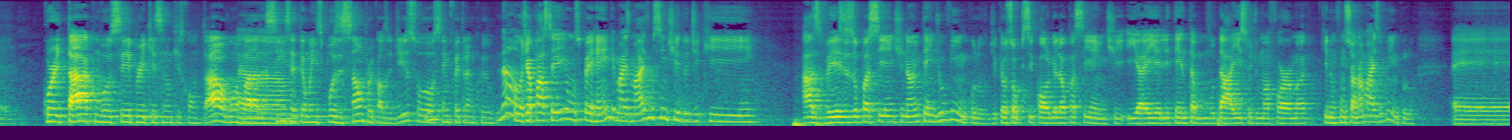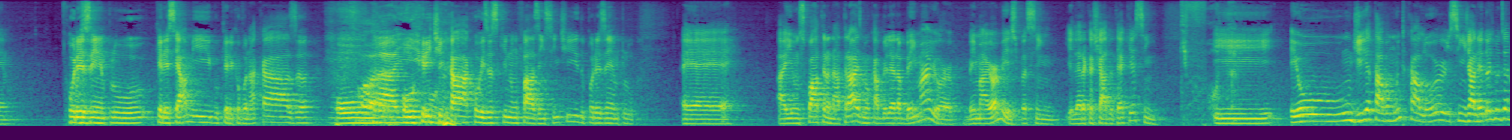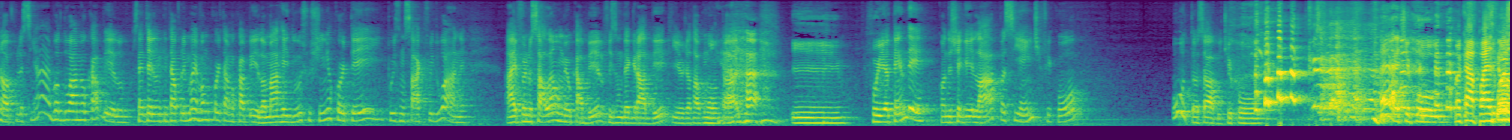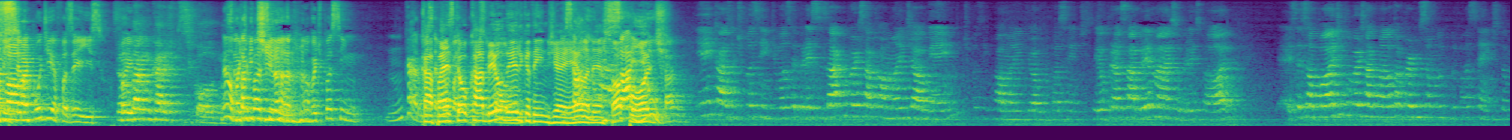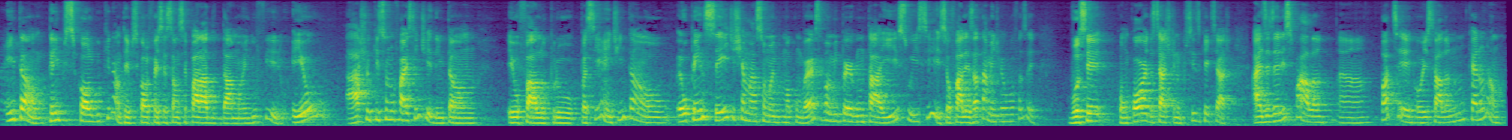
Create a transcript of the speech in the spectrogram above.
cortar com você porque você não quis contar, alguma Ah. parada assim, você tem uma exposição por causa disso ou sempre foi tranquilo? Não, eu já passei uns perrengues, mas mais no sentido de que às vezes o paciente não entende o vínculo, de que eu sou psicólogo e ele é o paciente, e aí ele tenta mudar isso de uma forma que não funciona mais o vínculo. É, Por exemplo, querer ser amigo, querer que eu vou na casa, ou. Aí, ou pô. criticar coisas que não fazem sentido. Por exemplo, é, aí uns quatro anos atrás, meu cabelo era bem maior, bem maior mesmo, tipo assim, ele era cacheado até aqui assim. E eu um dia tava muito calor, isso em janeiro de 2019, falei assim: "Ah, vou doar meu cabelo". Sentei ali no quintal, falei: "Mãe, vamos cortar meu cabelo". Amarrei duas xuxinhas, cortei, pus no saco e fui doar, né? Aí fui no salão, meu cabelo, fiz um degradê que eu já tava com vontade e fui atender. Quando eu cheguei lá, a paciente ficou puta, sabe? Tipo É, tipo, Mas capaz que tipo eu assim, você não podia fazer isso. Você Foi- não tá com cara de psicólogo. não, Você foi tá tipo me assim. tirando. Não, foi tipo assim. Não quero mais Capaz que é o cabelo psicólogo. dele que atendia E ela, saiu, né? Só saiu, pode. Sabe? E em caso, tipo assim, de você precisar conversar com a mãe de alguém, tipo assim, com a mãe de algum paciente seu, pra saber mais sobre a história, você só pode conversar com ela com a permissão do, do paciente também. Então, tem psicólogo que não. Tem psicólogo que faz sessão separado da mãe e do filho. Eu acho que isso não faz sentido. Então, eu falo pro paciente, então, eu, eu pensei de chamar sua mãe pra uma conversa pra me perguntar isso, isso e isso. Eu falo exatamente o que eu vou fazer. Você concorda? Você acha que não precisa? O que, que você acha? Às vezes eles falam, ah, pode ser. Ou eles falam, não quero não.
